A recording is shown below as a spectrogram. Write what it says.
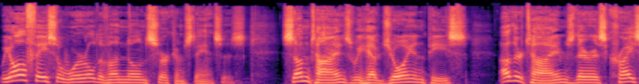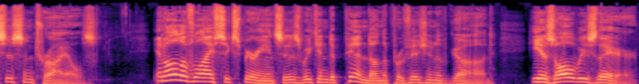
We all face a world of unknown circumstances. Sometimes we have joy and peace, other times there is crisis and trials. In all of life's experiences, we can depend on the provision of God. He is always there.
